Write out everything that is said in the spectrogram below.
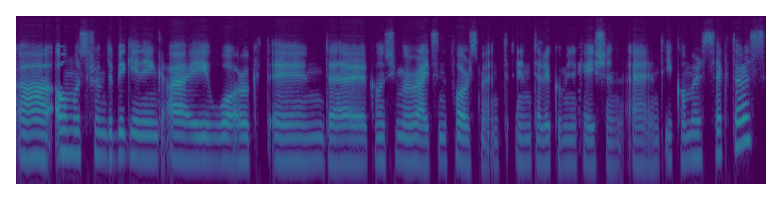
uh, almost from the beginning, I worked in the consumer rights enforcement in telecommunication and e-commerce sectors.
